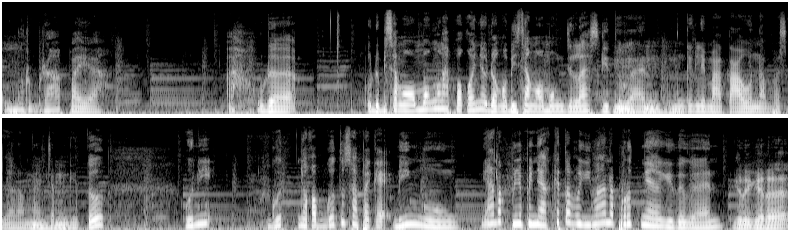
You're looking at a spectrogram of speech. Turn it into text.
umur berapa ya? Ah, udah udah bisa ngomong lah pokoknya udah nggak bisa ngomong jelas gitu Hmm, kan. hmm, hmm. Mungkin lima tahun apa segala macam Hmm, hmm. gitu. Gue nih gue nyokap gue tuh sampai kayak bingung. Ini anak punya penyakit apa gimana perutnya gitu kan? Gara-gara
